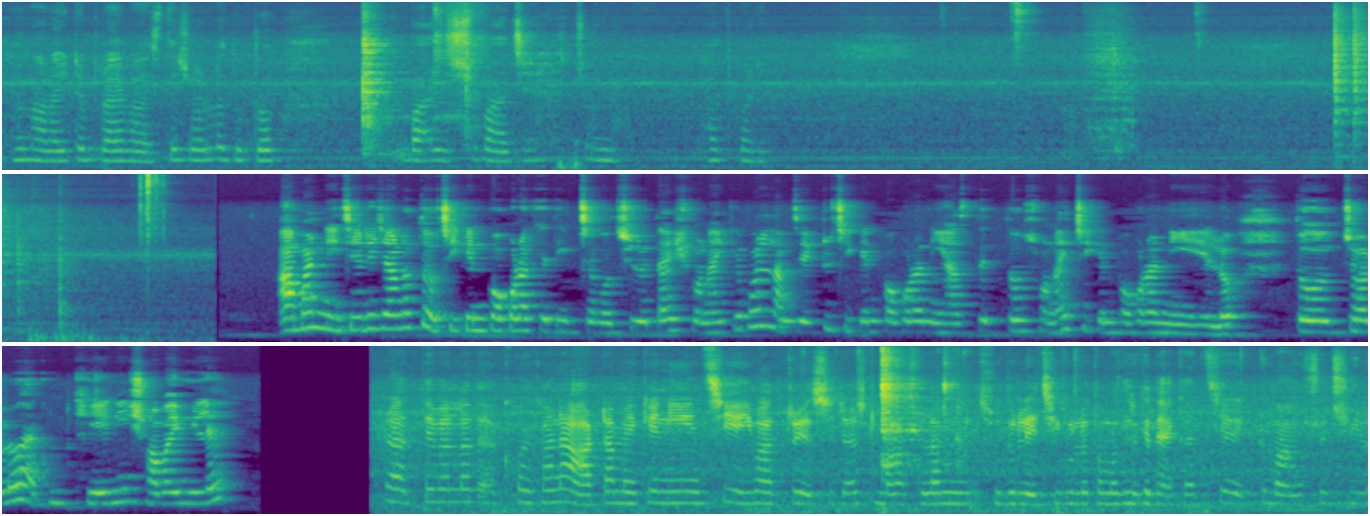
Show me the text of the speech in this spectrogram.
এখন আড়াইটা প্রায় বাজতে চলল দুটো বাইশ বাজে। চলো ভাত বাড়ি। আমার নিজেরই জানো তো চিকেন পকোড়া খেতে ইচ্ছা করছিল তাই সোনাইকে বললাম যে একটু চিকেন পকোড়া নিয়ে আসতে। তো সোনাই চিকেন পকোড়া নিয়ে এলো। তো চলো এখন খেয়ে নিই সবাই মিলে। রাত্রিবেলা দেখো এখানে আটা মেখে নিয়েছি এইমাত্র এসে জাস্ট মাখলাম শুধু লেচিগুলো তোমাদেরকে দেখাচ্ছি আর একটু মাংস ছিল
